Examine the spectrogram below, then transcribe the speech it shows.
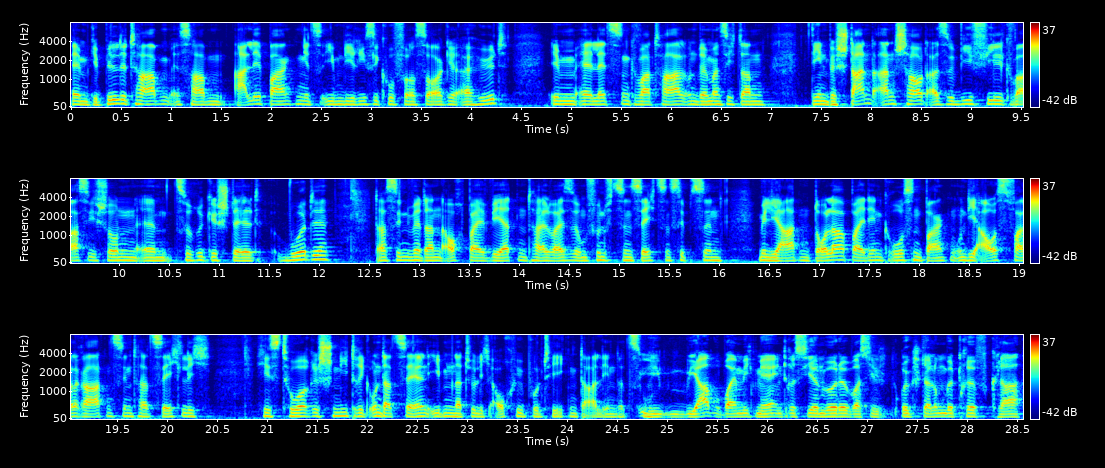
ähm, gebildet haben. Es haben alle Banken jetzt eben die Risikovorsorge erhöht im äh, letzten Quartal. Und wenn man sich dann den Bestand anschaut, also wie viel quasi schon ähm, zurückgestellt wurde, da sind wir dann auch bei Werten teilweise um 15, 16, 17 Milliarden Dollar bei den großen Banken. Und die Ausfallraten sind tatsächlich historisch niedrig und da zählen eben natürlich auch Hypothekendarlehen dazu. Ja, wobei mich mehr interessieren würde, was die Rückstellung betrifft. Klar,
